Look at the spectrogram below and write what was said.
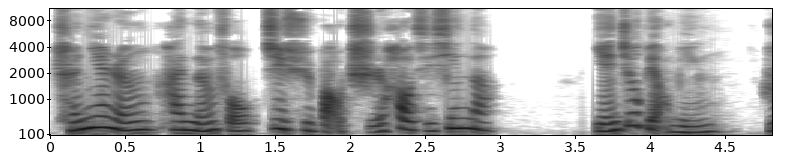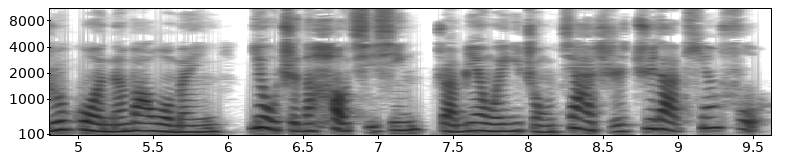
成年人还能否继续保持好奇心呢？研究表明，如果能把我们幼稚的好奇心转变为一种价值巨大的天赋。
